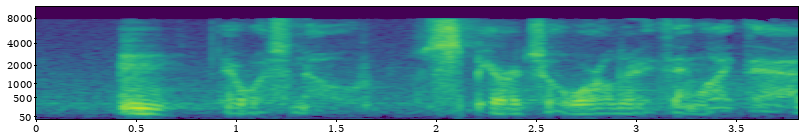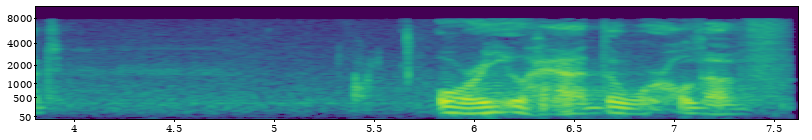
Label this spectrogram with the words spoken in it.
there was no spiritual world or anything like that. Or you had the world of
